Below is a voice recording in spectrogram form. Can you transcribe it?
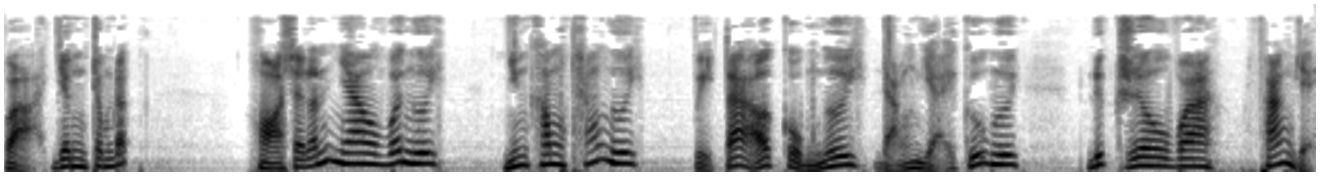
và dân trong đất. Họ sẽ đánh nhau với ngươi, nhưng không thắng ngươi, vì ta ở cùng ngươi đặng giải cứu ngươi. Đức Giê-hô-va phán vậy.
